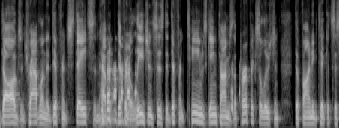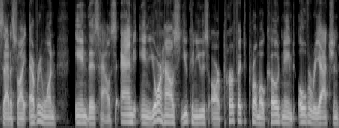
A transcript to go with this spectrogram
dogs and traveling to different states and having different allegiances to different teams. Game time is the perfect solution to finding tickets to satisfy everyone in this house. And in your house you can use our perfect promo code named overreaction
